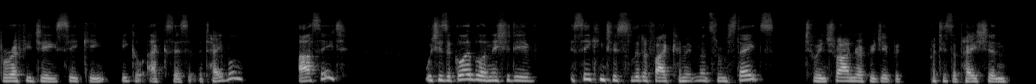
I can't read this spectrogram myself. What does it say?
for Refugees Seeking Equal Access at the Table, RSEAT, which is a global initiative seeking to solidify commitments from states to enshrine refugee participation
